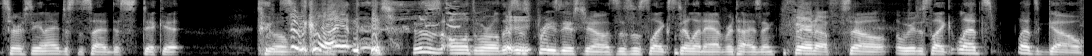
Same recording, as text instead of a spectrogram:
Cersei, and I just decided to stick it to him. the client. this is old world. This is pre Zeus Jones. This was like still in advertising. Fair enough. So we were just like, let's let's go.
